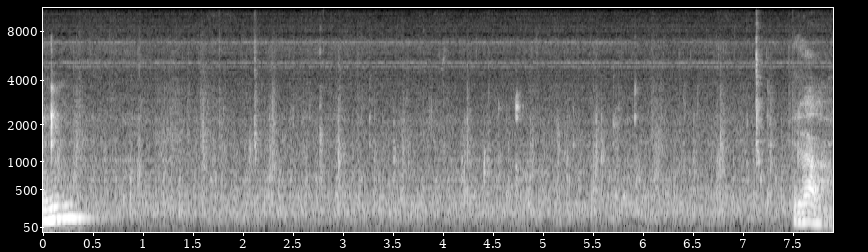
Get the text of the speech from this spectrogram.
음. 야.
